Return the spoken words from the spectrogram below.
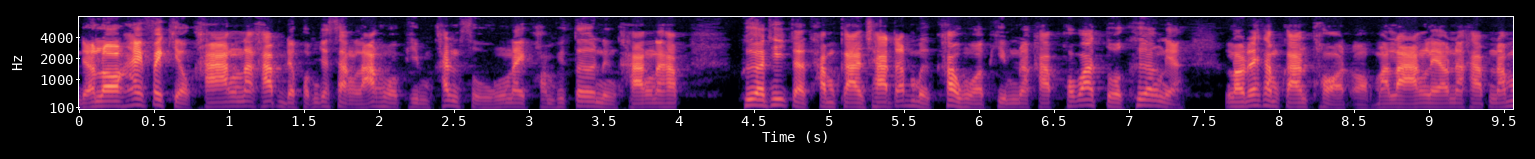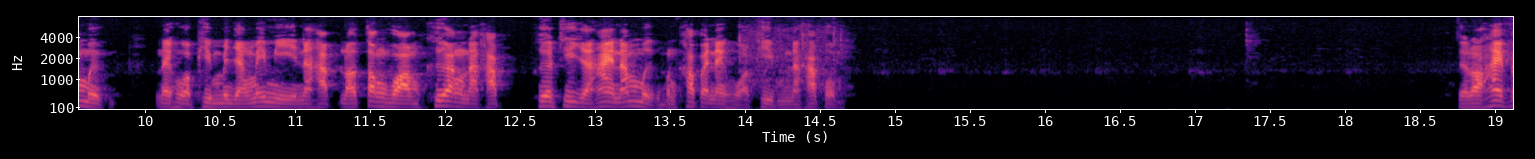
ดี๋ยวรอให้ไฟเขียวค้างนะครับเดี๋ยวผมจะสั่งล้างหัวพิมพ์ขั้นสูงในคอมพิวเตอร์หนึ่งครั้งนะครับเพื่อที่จะทำการชาร์จน้ำหมึกเข้าหัวพิมพ์นะครับเพราะว่าตัวเครื่องเนี่ยเราได้ทำการถอดออกมาล้างแล้วนะครับ น้ำหมึกในหัวพิมพ์มันยังไม่มีนะครับ เราต้องวอร์มเครื่องนะครับ เพื่อที่จะให้น้ำหมึกมันเข้าไปในหัวพิมพ์นะครับผมเดี๋ยวเราให้ไฟ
